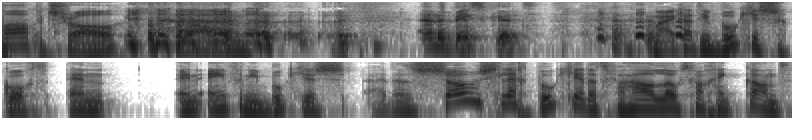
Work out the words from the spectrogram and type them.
Paw Patrol. Ehm, En een biscuit. maar ik had die boekjes gekocht en in een van die boekjes, eh, dat is zo'n slecht boekje, dat verhaal loopt van geen kant.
